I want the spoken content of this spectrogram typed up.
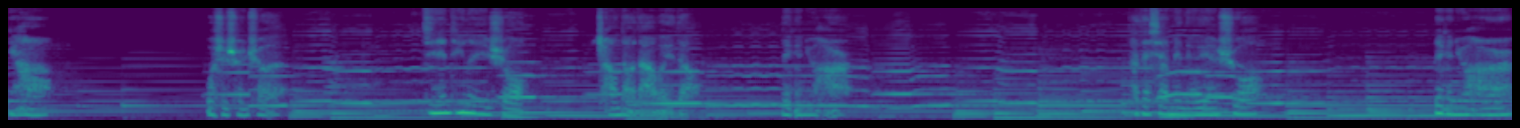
你好，我是春春。今天听了一首长岛大卫的《那个女孩》，她在下面留言说。那个女孩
